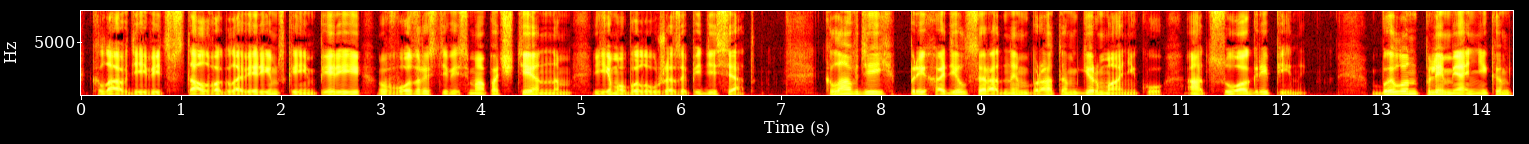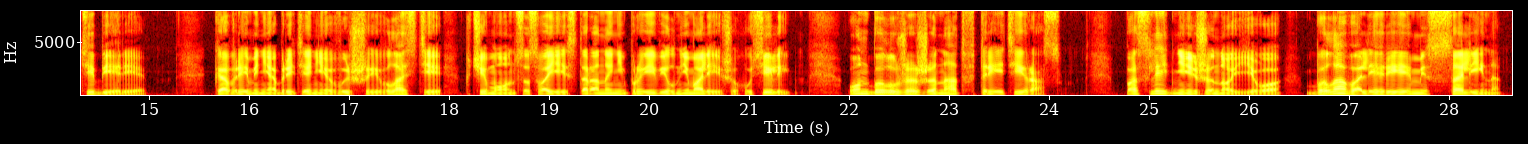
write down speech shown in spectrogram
Клавдий ведь встал во главе Римской империи в возрасте весьма почтенном, ему было уже за 50. Клавдий приходился родным братом Германику, отцу Агриппины. Был он племянником Тиберия. Ко времени обретения высшей власти, к чему он со своей стороны не проявил ни малейших усилий, он был уже женат в третий раз. Последней женой его была Валерия Миссалина.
